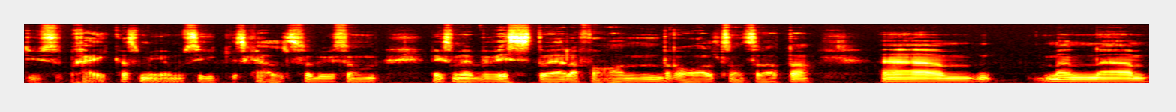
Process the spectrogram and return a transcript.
Du som preiker så mye om psykisk helse, og du som liksom er bevisst og er der for andre og alt sånt som dette. Um, men, ehm,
